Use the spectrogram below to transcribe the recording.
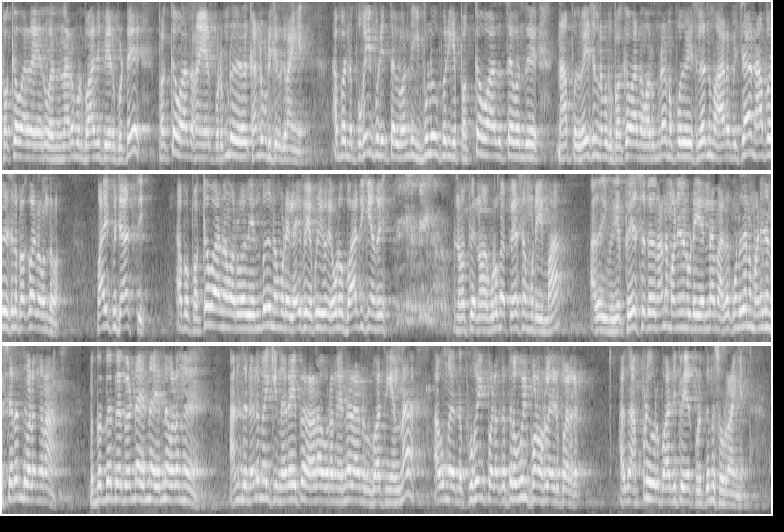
பக்கவாதம் ஏற்ப நரம்பு பாதிப்பு ஏற்பட்டு பக்கவாதம் ஏற்படும்னு கண்டுபிடிச்சிருக்கிறாங்க. அப்போ இந்த புகைப்பிடித்தல் வந்து இவ்வளோ பெரிய பக்கவாதத்தை வந்து நாற்பது வயசில் நமக்கு பக்கவாதம் வரும்னா முப்பது வயசுலேருந்து நம்ம ஆரம்பித்தா நாற்பது வயசில் பக்கவாதம் வந்துடும் வாய்ப்பு ஜாஸ்தி. அப்போ பக்கவாதம் வருவது என்பது நம்முடைய லைஃப்பை எப்படி எவ்வளோ பாதிக்கும் அது? நம்ம பே- நம்ம ஒழுங்காக பேச முடியுமா? அது இவங்க மனிதனுடைய எல்லாமே அதை கொண்டு தானே மனிதன் சிறந்து விளங்குறான். பெண்டா என்ன என்ன விளங்கு? அந்த நிலைமைக்கு நிறைய பேர் ஆளாகிறாங்க. என்னடான்னு பார்த்தீங்கன்னா அவங்க அந்த புகைப்பழக்கத்தில் ஊறி போனவர்களாக இருப்பார்கள். அது அப்படி ஒரு பாதிப்பை ஏற்படுத்துன்னு சொல்கிறாங்க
